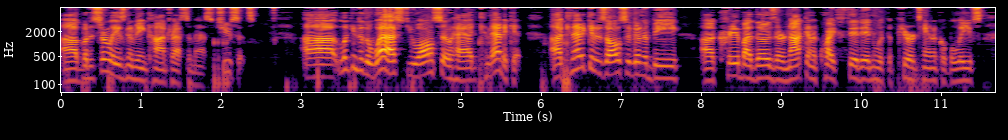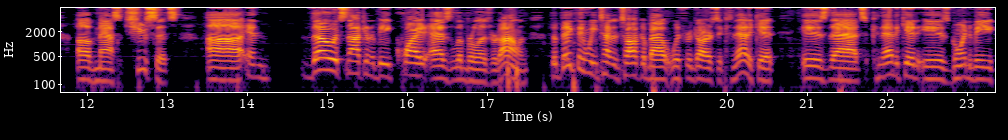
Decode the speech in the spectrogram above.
uh, but it certainly is going to be in contrast to Massachusetts. Uh, looking to the west, you also had Connecticut. Uh, Connecticut is also going to be uh, created by those that are not going to quite fit in with the puritanical beliefs of Massachusetts. Uh, and though it's not going to be quite as liberal as Rhode Island, the big thing we tend to talk about with regards to Connecticut is that Connecticut is going to be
